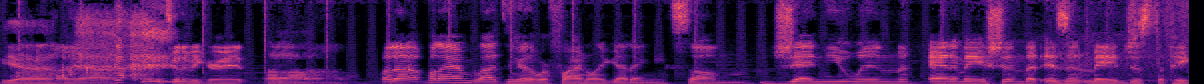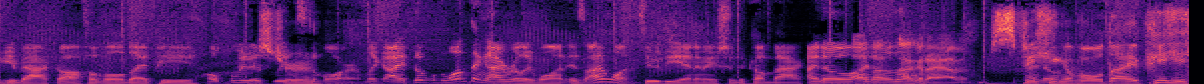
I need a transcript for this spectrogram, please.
Yeah. Oh yeah, it's gonna be great. Uh, but uh, but I am glad to hear that we're finally getting some genuine animation that isn't made just to piggyback off of old IP. Hopefully, this It's leads true. to more. Like I, the, the one thing I really want is I want 2D animation to come back. I know, Oh, I know. that's not gonna happen. Speaking of old IP,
